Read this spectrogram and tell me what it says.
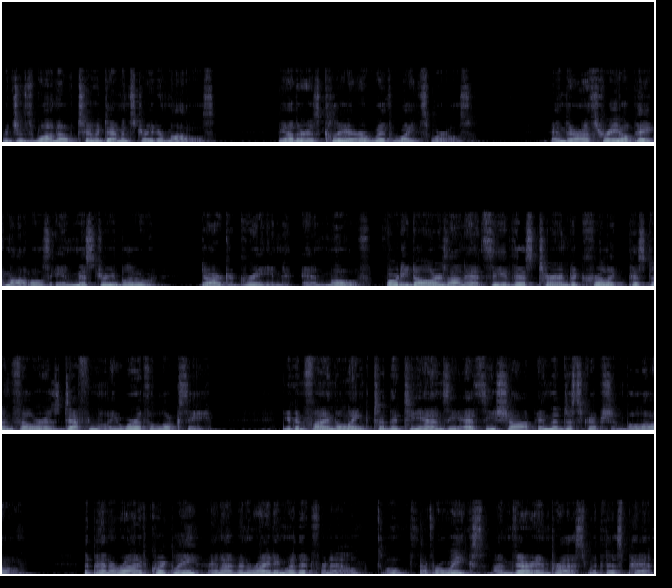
which is one of two demonstrator models. The other is clear with white swirls. And there are three opaque models in mystery blue, dark green, and mauve. $40 on Etsy, this turned acrylic piston filler is definitely worth a look-see. You can find the link to the Tianzi Etsy shop in the description below. The pen arrived quickly, and I've been writing with it for now, oh, several weeks. I'm very impressed with this pen.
